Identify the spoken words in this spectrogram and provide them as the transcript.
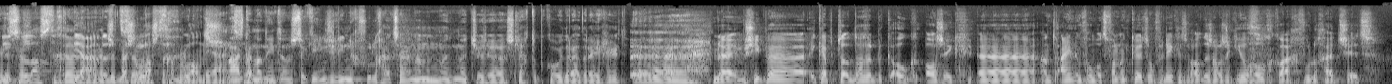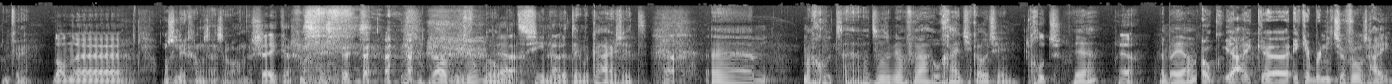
is een lastige- Ja, dat is dat best is een een lastige lastige- balans. ja. maar kan dat niet dan een stukje insulinegevoeligheid zijn dan? Omdat je eh, slecht op koolhydraten reageert? Nee, in principe, eh, ik heb dat, dat heb ik ook als ik eh, aan het einde bijvoorbeeld van een kut of weet ik het wel. Dus als ik heel hoog qua gevoeligheid zit, Oké. Dan eh, Onze lichamen zijn zo anders. zeker. Wel bijzonder om Ja. dat te zien, Ja. hoe dat in elkaar zit. ja, Ehm, maar goed, eh, wat wil ik nou vragen? Hoe gaat je coaching? goed. Ja? Ja. En bij jou? Ook, ja, ik, eh, ik heb er niet zoveel als hij.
